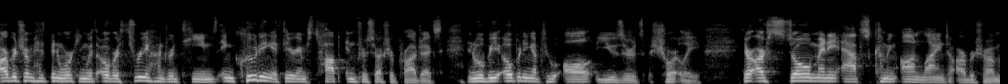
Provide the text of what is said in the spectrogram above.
Arbitrum has been working with over 300 teams, including Ethereum's top infrastructure projects, and will be opening up to all users shortly. There are so many apps coming online to Arbitrum,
